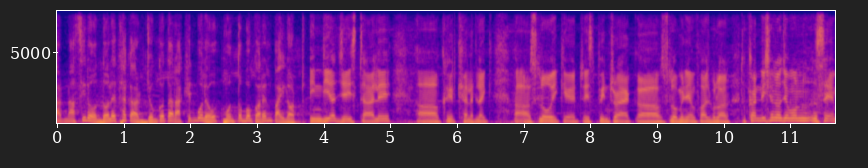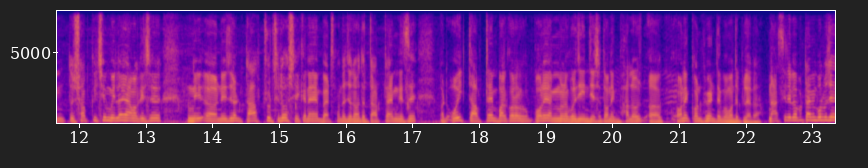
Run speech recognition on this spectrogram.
আর নাসিরও দলে থাকার যোগ্যতা রাখেন বলেও মন্তব্য করেন পাইলট। ইন্ডিয়া যে স্টাইলে ক্রিকেট খেলে like slow wicket spin track slow medium fast bowler তো কন্ডিশনও যেমন সেম তো সব কিছু মিলাই আমার কাছে নিউজিল্যান্ড টাফ টুর ছিল সেখানে ব্যাটসম্যানদের জন্য হয়তো টাফ টাইম গেছে। বাট ওই টাফ টাইম পার করার পরে আমি মনে করি যে ইন্ডিয়ার সাথে অনেক ভালো অনেক কনফিডেন্ট থাকবে আমাদের প্লেয়াররা নাসিরের ব্যাপারটা আমি বলব যে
